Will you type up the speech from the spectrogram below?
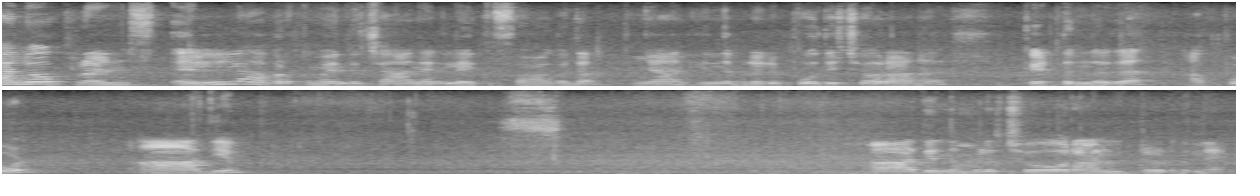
ഹലോ ഫ്രണ്ട്സ് എല്ലാവർക്കും എന്റെ ചാനലിലേക്ക് സ്വാഗതം. ഞാൻ ഇന്നിവിടെ ഒരു പൊതിച്ചോറാണ് കെട്ടുന്നത്. അപ്പോൾ ആദ്യം ആദ്യം നമ്മൾ ചോറാണ് ഇട്ട് കൊടുക്കുന്നത്.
